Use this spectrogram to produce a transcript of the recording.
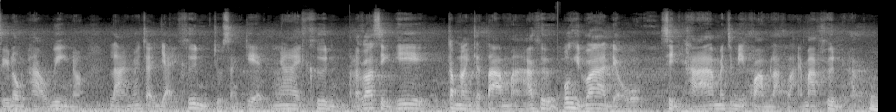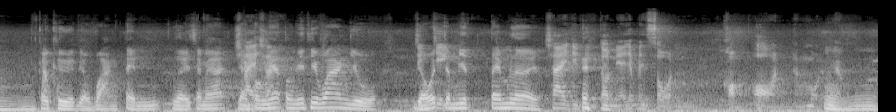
ซื้อรองเท้าวิ่งเนาะร้านก็จะใหญ่ขึ้นจุดสังเกตง่ายขึ้น แล้วก็สิ่งที่กำลังจะตามมาก็คือผมคิดว่าเดี๋ยวสินค้ามันจะมีความหลากหลายมากขึ้นครับอืมก็คือเดี๋ยววางเต็มเลยใช่ไหมฮะอย่างตรงเนี้ยใช่ตรงนี้ที่ว่างอยู่ เดี๋ยวจริงๆจะมีเต็มเลย ใช่จริงๆตอนนี้จะเป็นโซนของอ่อนทั้งหมดอืครับม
